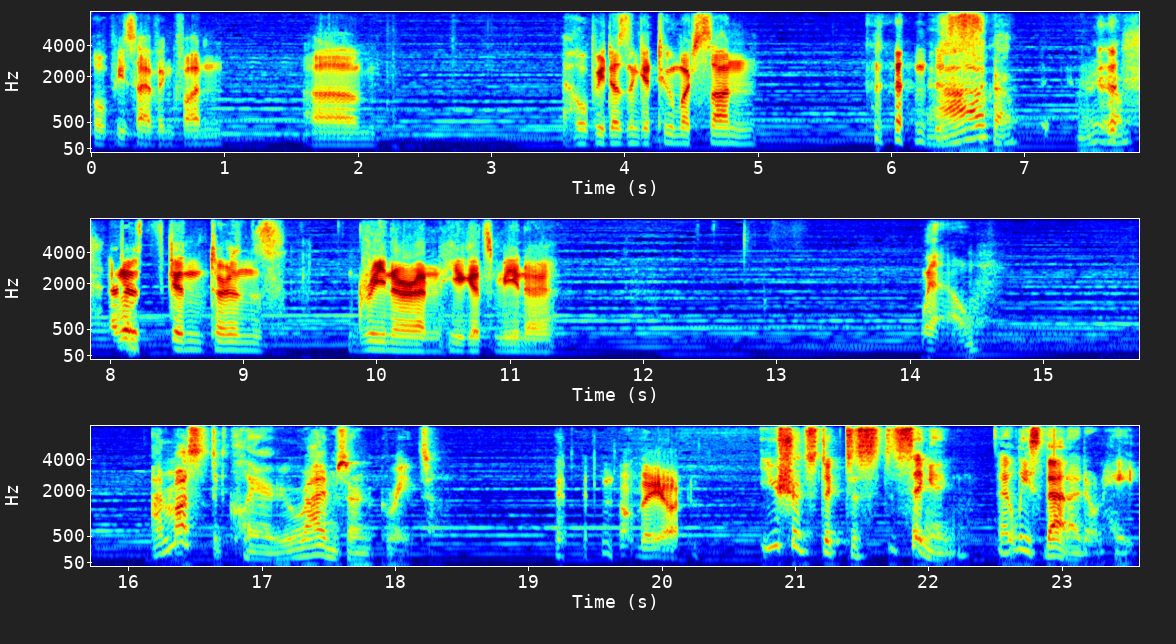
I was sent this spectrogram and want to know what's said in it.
hope he's having fun. Um, I hope he doesn't get too much sun. and, ah, his, okay. There you go. and his skin turns greener and he gets meaner. Well, I must declare your rhymes aren't great. no, they aren't. You should stick to s- singing. At least that I don't hate.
